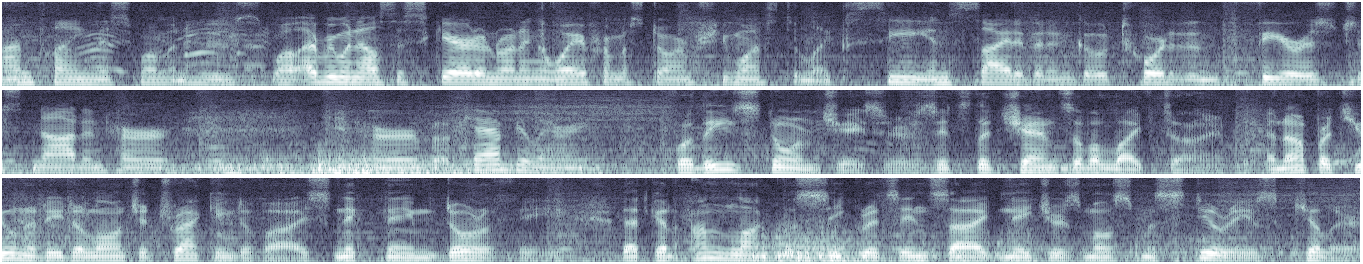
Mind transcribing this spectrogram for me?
I'm playing this woman who's, while everyone else is scared and running away from a storm, she wants to like see inside of it and go toward it, and fear is just not in her, in her vocabulary. For these storm chasers, it's the chance of a lifetime, an opportunity to launch a tracking device nicknamed Dorothy that can unlock the secrets inside nature's most mysterious killer.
